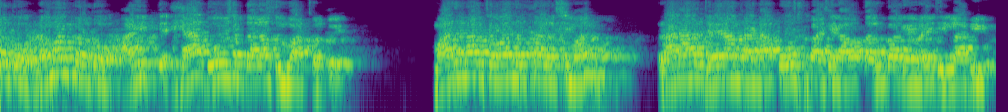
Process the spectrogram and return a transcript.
करतो नमन करतो आणि ह्या दोन शब्दाला सुरुवात करतोय. माझं नाव चव्हाण दत्ता लक्ष्मण, राहणार जयराम तांडा पोस्ट पाचेगाव, तालुका गेवराई, जिल्हा बीड.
